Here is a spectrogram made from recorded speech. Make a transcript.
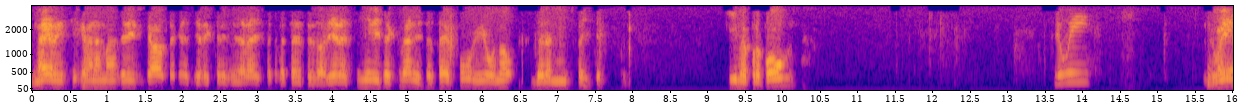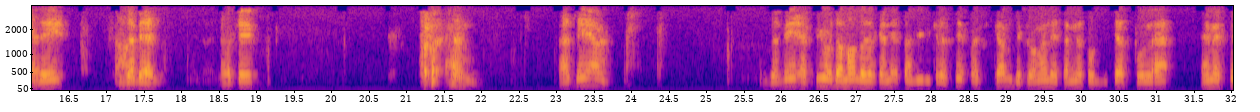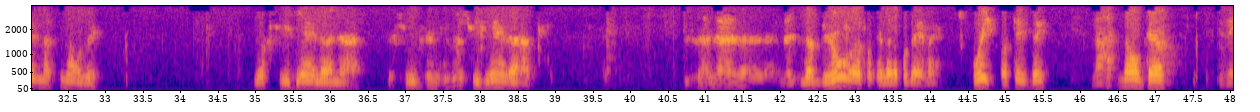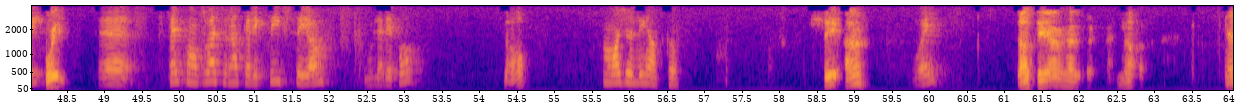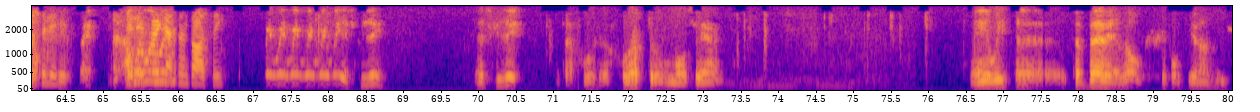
maire ainsi que Mme André secré- directrice générale et secrétaire trésorière, à signer les documents nécessaires pour et au nom de la municipalité. Qui me propose? Louise. Louise et Charles. Isabelle. OK. À D1, vous avez appui aux demandes de l'organisme en but lucratif ainsi comme déploiement d'Internet haute vitesse pour la MFC de Mastinongé. Là, je suis bien là, là, je suis, je suis bien là, du jour, là, parce qu'elle n'avait pas des mains. Oui, OK, D. Non, att- Donc, euh, excusez. oui, Euh, faites contrat assurance collective CA. Vous ne l'avez pas? non. Moi, je l'ai, en tout cas. C1. Oui? Dans C1, euh, non. Là, non, c'est les- c'est fin. Ah, C'est oui, les oui, feuilles oui, de la semaine passée. oui, oui, oui, oui, oui, oui, excusez. Excusez. Il faut, faut que je retrouve mon C1. Eh oui, t'as bien raison. Je sais pas où tu es rendu.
